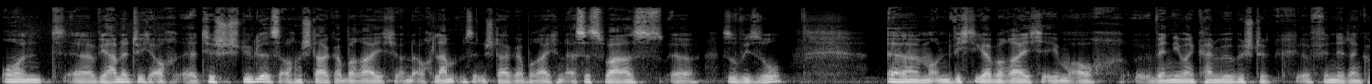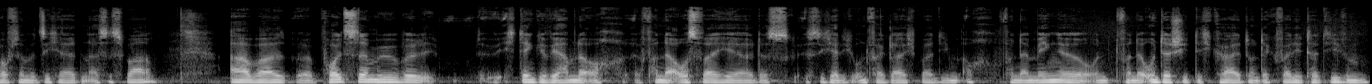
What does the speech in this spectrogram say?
Und äh, wir haben natürlich auch Tische, Stühle ist auch ein starker Bereich und auch Lampen sind ein starker Bereich und Accessoires sowieso. Ähm, und ein wichtiger Bereich eben auch, wenn jemand kein Möbelstück findet, dann kauft er mit Sicherheit ein Accessoire. Aber äh, Polstermöbel, ich denke, wir haben da auch von der Auswahl her, das ist sicherlich unvergleichbar, die auch von der Menge und von der Unterschiedlichkeit und der qualitativen,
